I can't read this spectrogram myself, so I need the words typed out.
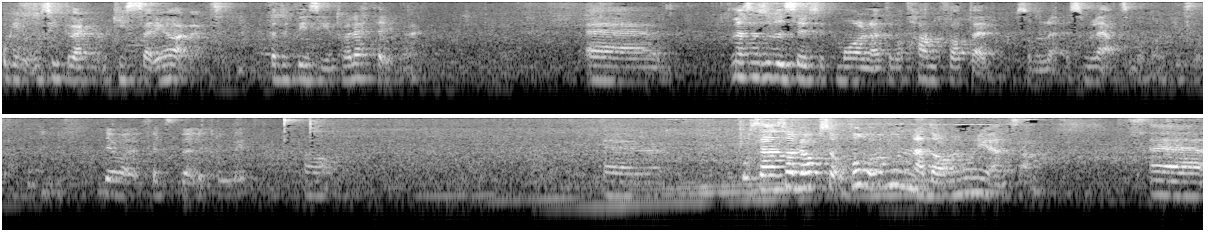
Okej, hon sitter verkligen och kissar i hörnet. För att det finns ingen toalett här inne. Eh, men sen så visade det sig på morgonen att det var ett handfat där som, som lät som att någon kissade. Det var faktiskt väldigt roligt. Ja. Eh, och sen så har vi också, hon, hon den här damen, hon är ju ensam. Eh,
